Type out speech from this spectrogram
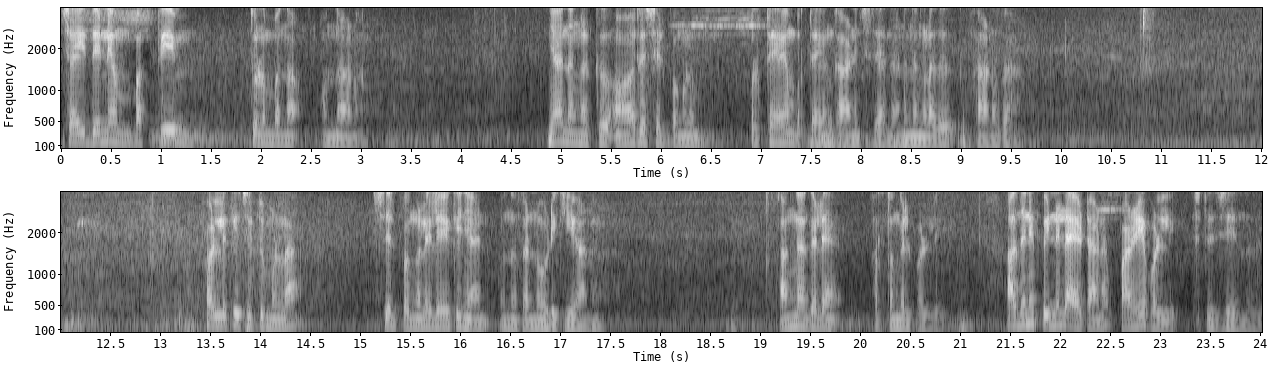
ചൈതന്യം ഭക്തിയും തുളുമ്പുന്ന ഒന്നാണ്. ഞാൻ നിങ്ങൾക്ക് ഓരോ ശില്പങ്ങളും പ്രത്യേകം പ്രത്യേകം കാണിച്ചു തരുന്നതാണ്. നിങ്ങളത് കാണുക. പള്ളിക്ക് ചുറ്റുമുള്ള ശില്പങ്ങളിലേക്ക് ഞാൻ ഒന്ന് കണ്ണോടിക്കുകയാണ്. അങ്ങകലെ അർത്തങ്കൽ പള്ളി. അതിന് പിന്നിലായിട്ടാണ് പഴയ പള്ളി സ്ഥിതി ചെയ്യുന്നത്.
